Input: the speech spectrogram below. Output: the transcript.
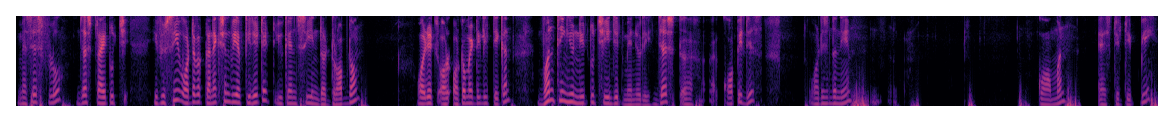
Message flow. Just try to if you see whatever connection we have created you can see in the drop down or it's all automatically taken. One thing you need to change it manually. Just uh, copy this. What is the name? Common http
